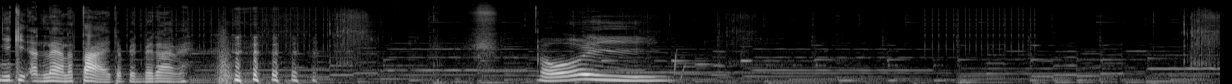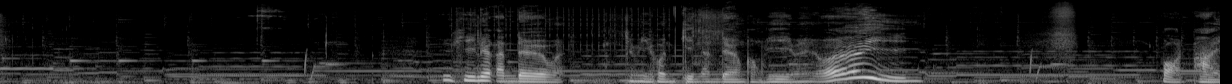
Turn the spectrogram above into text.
นี่กินอันแรกแล้วตายจะเป็นไปได้ไหม โอ้ย พี่เลือกอันเดิมอะ จะมีคนกินอันเดิมของพี่ไหมเฮ้ย ปลอดภัย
